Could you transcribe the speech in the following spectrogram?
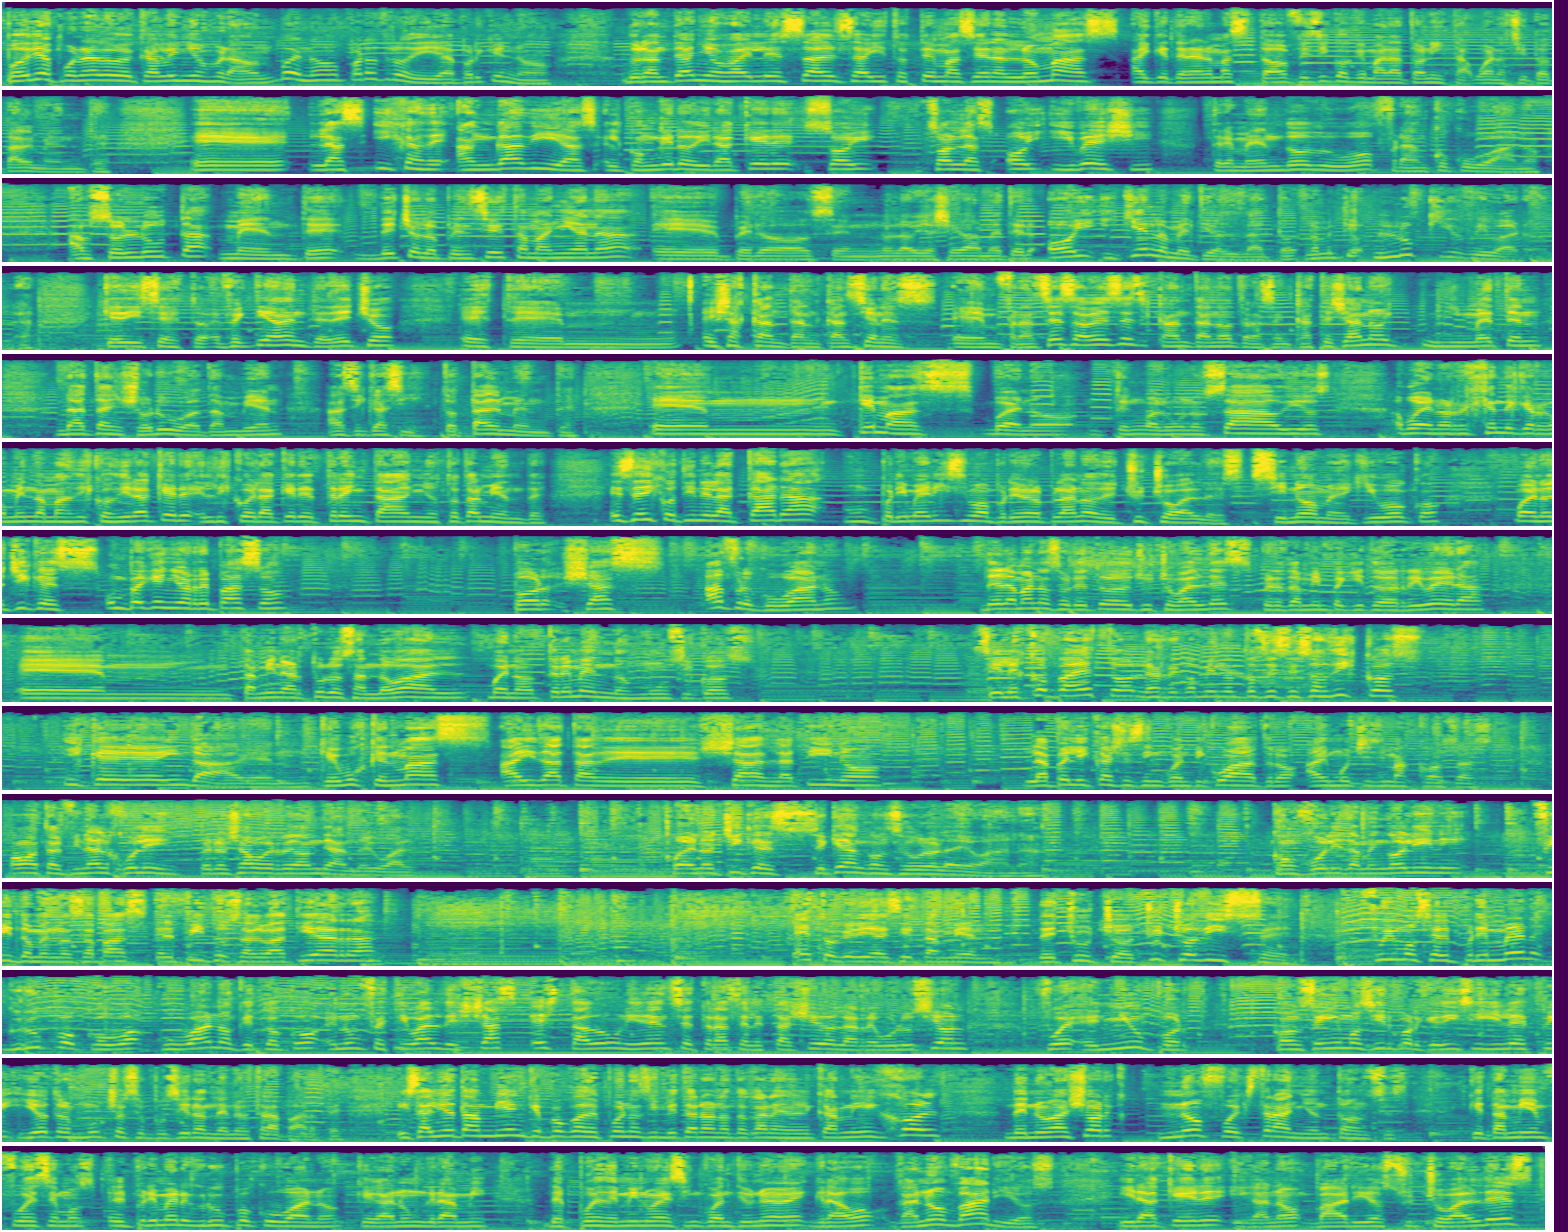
Podrías poner algo de Carliños Brown. Bueno, para otro día, ¿por qué no? Durante años bailé salsa y estos temas eran lo más. Hay que tener más estado físico que maratonista. Bueno, sí, totalmente. Eh, las hijas de Anga Díaz, el conguero de Iraquere, soy, son las Hoy y Belli, tremendo dúo franco-cubano. Absolutamente. De hecho, lo pensé esta mañana, eh, pero se, no lo había llegado a meter hoy. ¿Y quién lo metió el dato? Lo metió Lucky Rivarola, que dice esto. Efectivamente, de hecho, este, mm, ellas cantan canciones en francés a veces, cantan otras en castellano y, meten data en yoruba también. Así que así, totalmente. Em, ¿Qué más? Bueno, tengo algunos audios. Ah, Bueno, gente que recomienda más discos de Iraquere. El disco de Iraquere, 30 años, totalmente. Ese disco tiene la cara, un primerísimo primer plano de Chucho Valdés, si no me equivoco. Bueno, chiques, un pequeño repaso por jazz afrocubano. De la mano sobre todo de Chucho Valdés, pero también Pequito de Rivera. em, también Arturo Sandoval. Bueno, tremendos músicos. Si les copa esto, les recomiendo entonces esos discos y que indaguen, que busquen más. Hay data de jazz latino, la peli Calle 54, hay muchísimas cosas. Vamos hasta el final, Juli, pero ya voy redondeando igual. Bueno, chiques, se quedan con Seguro la Habana. Con Julita Mengolini, Fito Mendoza Paz, El Pitu Salvatierra. Esto quería decir también de Chucho. Chucho dice, fuimos el primer grupo cuba- cubano que tocó en un festival de jazz estadounidense tras el estallido de la revolución. Fue en Newport. Conseguimos ir porque Dizzy Gillespie y otros muchos se pusieron de nuestra parte. Y salió también que poco después nos invitaron a tocar en el Carnegie Hall de Nueva York. No fue extraño entonces que también fuésemos el primer grupo cubano que ganó un Grammy después de 1959. Grabó, ganó varios Iraquere y ganó varios Chucho Valdés.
